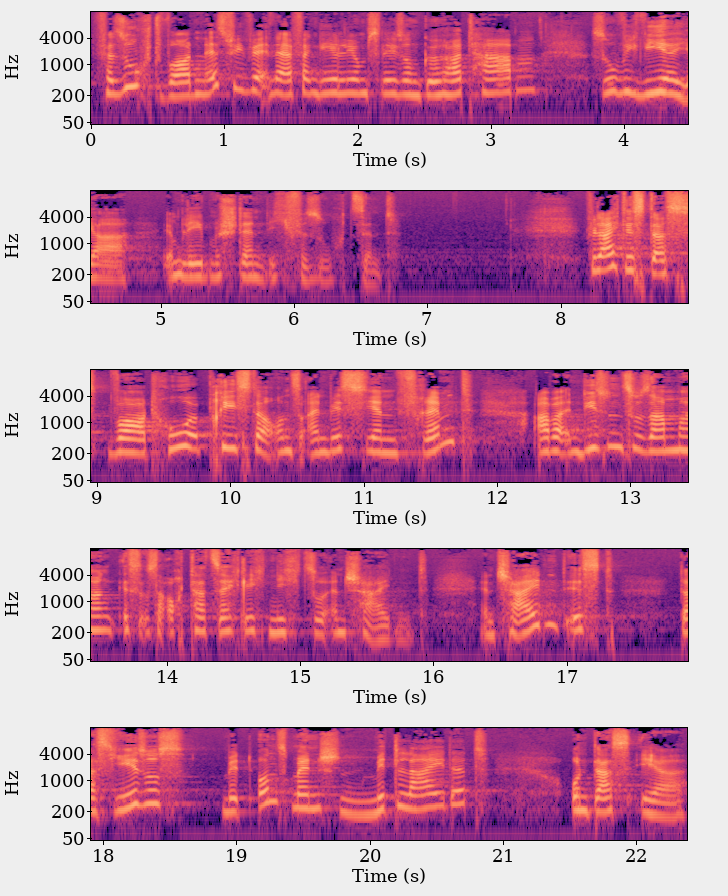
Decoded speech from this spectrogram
versucht worden ist, wie wir in der Evangeliumslesung gehört haben, so wie wir ja im Leben ständig versucht sind. Vielleicht ist das Wort Hohepriester uns ein bisschen fremd, aber in diesem Zusammenhang ist es auch tatsächlich nicht so entscheidend. Entscheidend ist, dass Jesus mit uns Menschen mitleidet und dass er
